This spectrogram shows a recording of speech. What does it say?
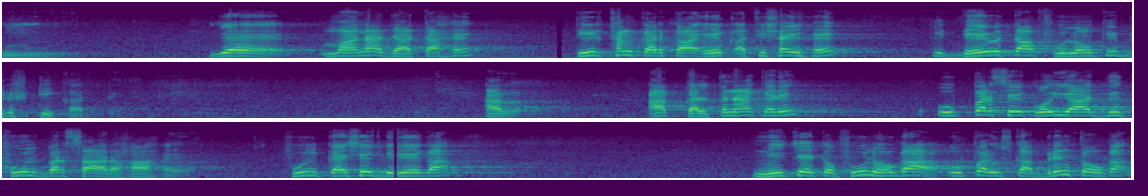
कि यह माना जाता है, तीर्थंकर का एक अतिशय है कि देवता फूलों की वृष्टि करते। अब आप कल्पना करें ऊपर से कोई आदमी फूल बरसा रहा है। फूल कैसे गिरेगा? नीचे तो फूल होगा, ऊपर उसका वृंत होगा।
